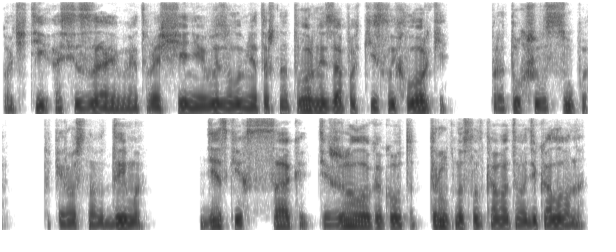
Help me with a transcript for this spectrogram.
Почти осязаемое отвращение вызвало у меня тошнотворный запах кислой хлорки, протухшего супа, папиросного дыма, детских ссак и тяжелого какого-то трупно-сладковатого одеколона.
